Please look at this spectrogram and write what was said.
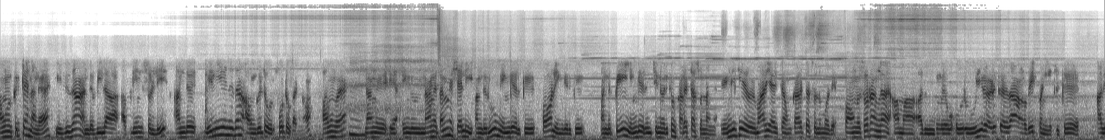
அவங்க கிட்ட நாங்க இதுதான் அந்த விழா அப்படின்னு சொல்லி அந்த வெளியே இருந்து தான் அவங்க கிட்ட ஒரு போட்டோ காட்டினோம். அவங்க நாங்க எங்க நாங்க தங்கின ஷெலி அந்த ரூம் எங்க இருக்கு? ஹால் எங்க இருக்கு? அந்த பேய் எங்க இருந்துச்சுன்னு வரைக்கும் கரெக்டா சொன்னாங்க. எங்களுக்கே ஒரு மாதிரி ஆயிடுச்சு. அவங்க கரெக்டா சொல்லும் போது இப்போ அவங்க சொல்றாங்களா ஆமா அது உங்க ஒரு உயிரை எடுக்கிறதா அவங்க வெயிட் பண்ணிக்கிட்டு இருக்கு. அது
